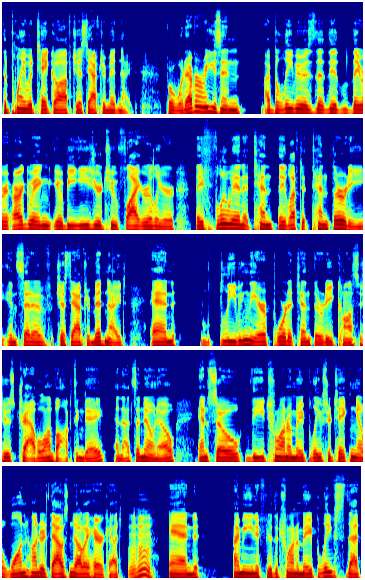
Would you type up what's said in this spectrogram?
the plane would take off just after midnight. For whatever reason, I believe it was that they, they were arguing it would be easier to fly earlier. They flew in at 10. They left at 10:30 instead of just after midnight, and leaving the airport at 10:30 constitutes travel on Boxing Day, and that's a no-no. And so the Toronto Maple Leafs are taking a $100,000 haircut. Mm-hmm. And I mean, if you're the Toronto Maple Leafs, that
